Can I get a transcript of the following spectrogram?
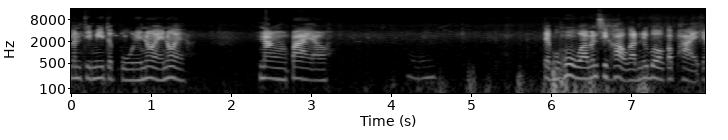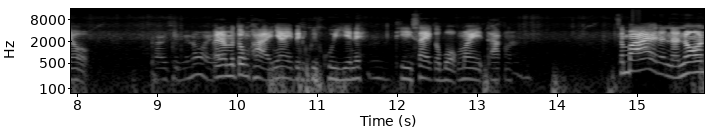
มันสิมีตะปูน้อยๆหน่อยนั่งป้ายเอามันมี แต่บ่ฮู้ว่ามันสิเข้ากันหรือบ่กับผายเจ้าทายเฉียนนิดหน่อยอันนั้นมันต้องผายใหญ่เป็นคุยๆเด้อืมที่ใส่กระบอกไม้ทักนะสบายนั่นน่ะนอน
